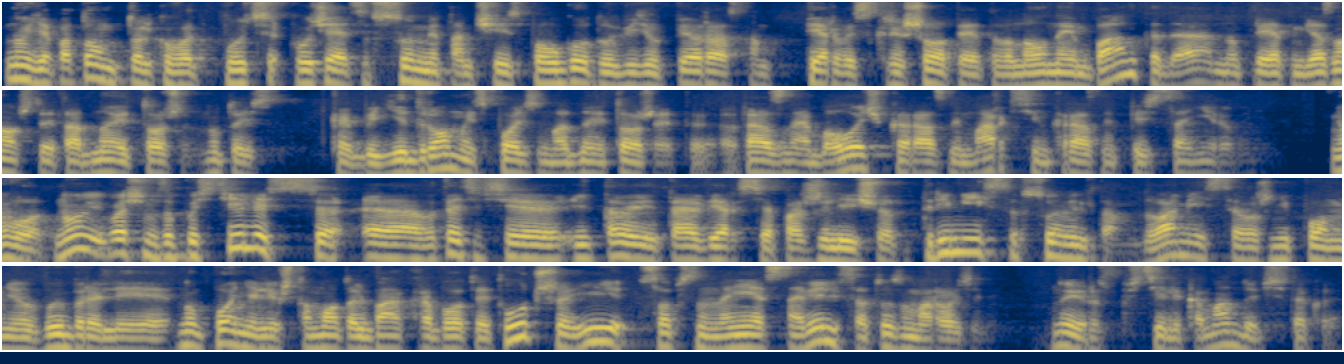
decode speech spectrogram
Ну, я потом только вот, получается, в сумме там через полгода увидел первый раз там первые скриншоты этого no-name банка, да, но при этом я знал, что это одно и то же. Ну, то есть как бы ядро мы используем одно и то же. Это разная оболочка, разный маркетинг, разное позиционирование. Вот. Ну и, в общем, запустились. Э, вот эти все, и та, и та версия пожили еще три месяца в сумме, или там два месяца, я уже не помню, выбрали, ну, поняли, что модуль банк работает лучше, и, собственно, на ней остановились, а то заморозили. Ну и распустили команду и все такое.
